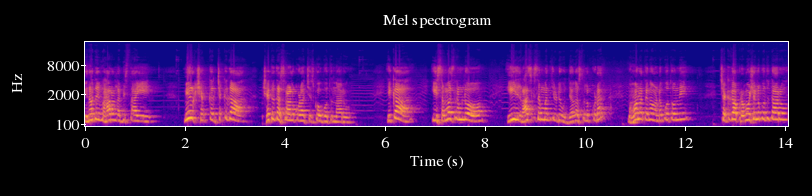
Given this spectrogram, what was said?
వినోద వ్యవహారాలు లభిస్తాయి. మీరు చక్క చక్కగా క్షేత్ర దర్శనాలు కూడా చేసుకోబోతున్నారు. ఇక ఈ సంవత్సరంలో ఈ రాశికి సంబంధించిన ఉద్యోగస్తులకు కూడా మహోన్నతంగా ఉండబోతోంది. చక్కగా ప్రమోషన్లు పొందుతారు.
